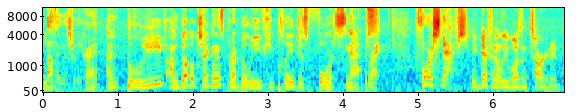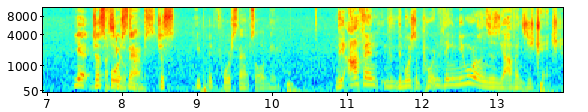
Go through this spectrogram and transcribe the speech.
Nothing this week, right? I believe I'm double checking this, but I believe he played just four snaps. Right, four snaps. He definitely wasn't targeted. Yeah, just A four single time. snaps. Just he played four snaps all game. The offense, the most important thing in New Orleans is the offense has changed.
